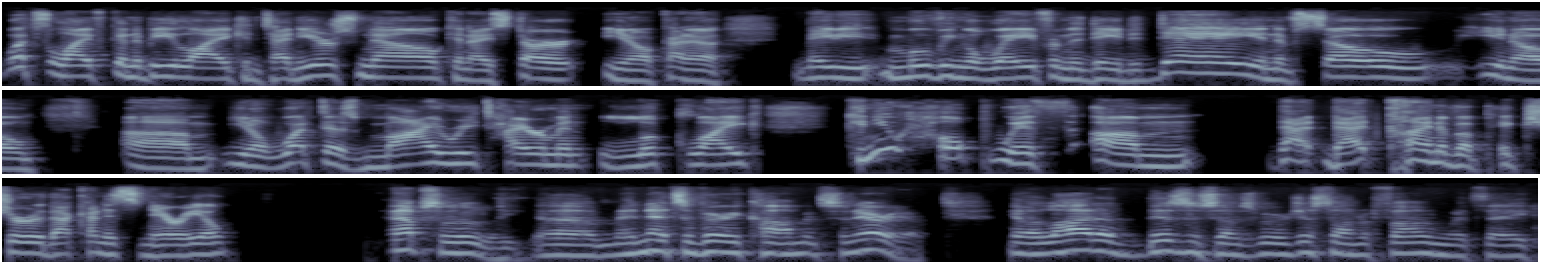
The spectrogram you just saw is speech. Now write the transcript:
what's life going to be like in 10 years from now? Can i start you know kind of maybe moving away from the day to day and if so you know um, you know what does my retirement look like? Can you help with um, that that kind of a picture that kind of scenario? Absolutely. Um, and that's a very common scenario. You know a lot of business owners we were just on the phone with a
